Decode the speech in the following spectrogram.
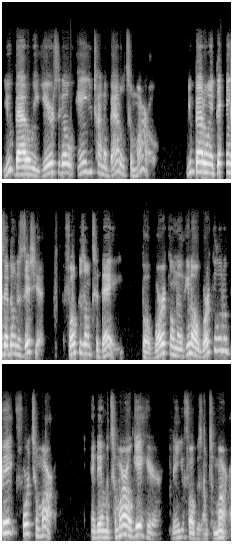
you battling years ago, and you trying to battle tomorrow. You battling things that don't exist yet. focus on today, but work on the, you know, work a little bit for tomorrow. And then when tomorrow get here, then you focus on tomorrow.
